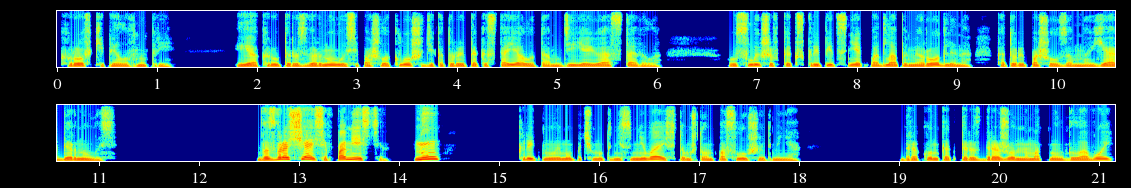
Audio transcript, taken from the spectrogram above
Кровь кипела внутри. Я круто развернулась и пошла к лошади, которая так и стояла там, где я ее оставила. Услышав, как скрипит снег под лапами Родлина, который пошел за мной, я обернулась. «Возвращайся в поместье! Ну!» — крикнула ему, почему-то не сомневаясь в том, что он послушает меня. Дракон как-то раздраженно мотнул головой,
